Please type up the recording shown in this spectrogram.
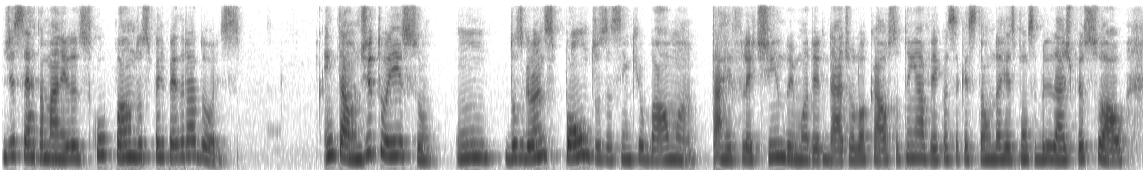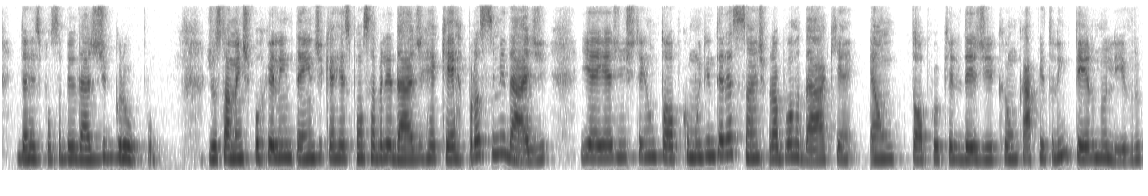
de certa maneira, desculpando os perpetradores. Então, dito isso, um dos grandes pontos assim que o Bauman está refletindo em modernidade holocausto tem a ver com essa questão da responsabilidade pessoal e da responsabilidade de grupo justamente porque ele entende que a responsabilidade requer proximidade. E aí a gente tem um tópico muito interessante para abordar, que é um tópico que ele dedica um capítulo inteiro no livro,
